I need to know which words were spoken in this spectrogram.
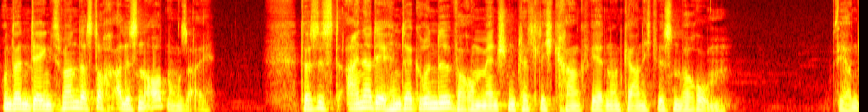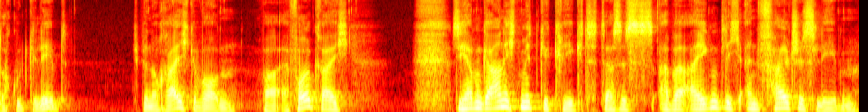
und dann denkt man, dass doch alles in Ordnung sei. Das ist einer der Hintergründe, warum Menschen plötzlich krank werden und gar nicht wissen warum. Wir haben doch gut gelebt. Ich bin auch reich geworden, war erfolgreich, Sie haben gar nicht mitgekriegt, dass es aber eigentlich ein falsches Leben,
